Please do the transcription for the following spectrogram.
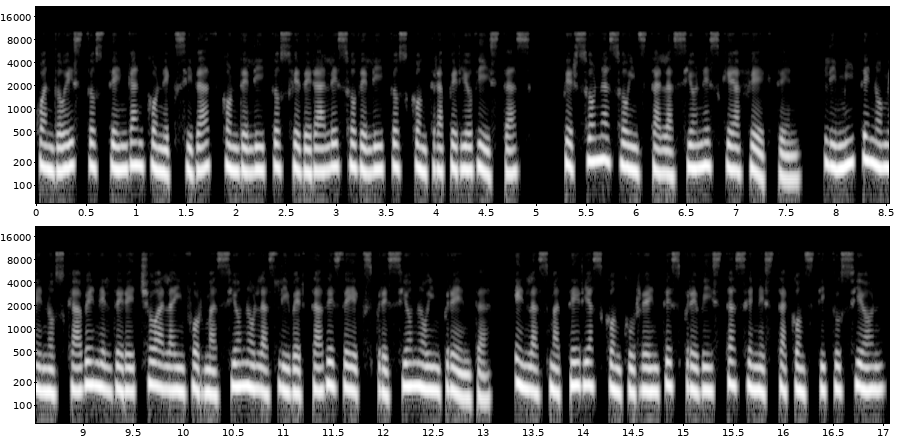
cuando estos tengan conexidad con delitos federales o delitos contra periodistas, personas o instalaciones que afecten limiten o menoscaben el derecho a la información o las libertades de expresión o imprenta. En las materias concurrentes previstas en esta Constitución,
